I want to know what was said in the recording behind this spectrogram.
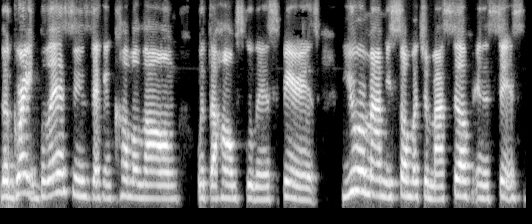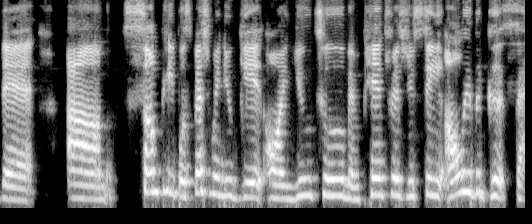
the great blessings that can come along with the homeschooling experience. You remind me so much of myself in the sense that um, some people, especially when you get on YouTube and Pinterest, you see only the good side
